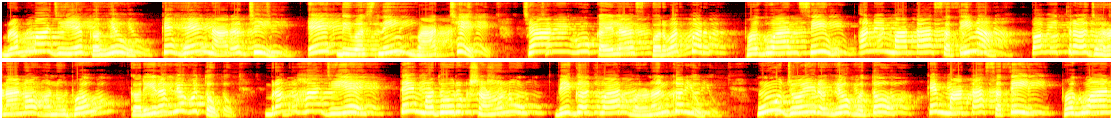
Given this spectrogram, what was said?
બ્રહ્માજીએ કહ્યું કે, હે નારદજી, એક દિવસની વાત છે. જ્યારે હું કૈલાસ પર્વત પર ભગવાન શિવ અને માતા સતીના પવિત્ર ઝરણાનો અનુભવ કરી રહ્યો હતો, બ્રહ્માજીએ તે મધુર ક્ષણોનું વિગતવાર વર્ણન કર્યું. હું જોઈ રહ્યો હતો કે માતા સતી ભગવાન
